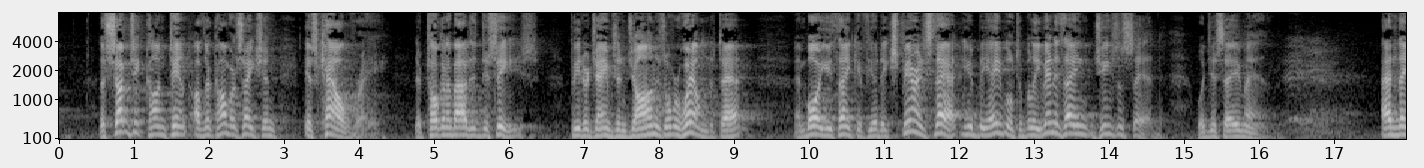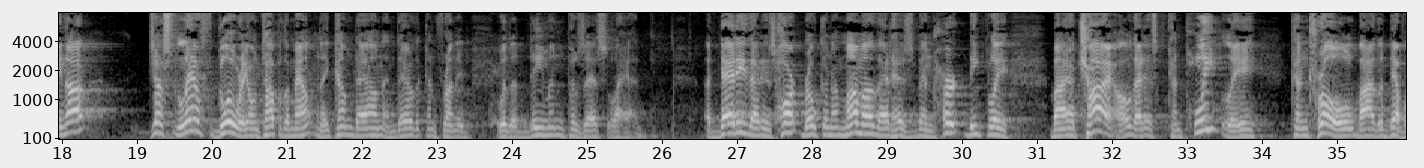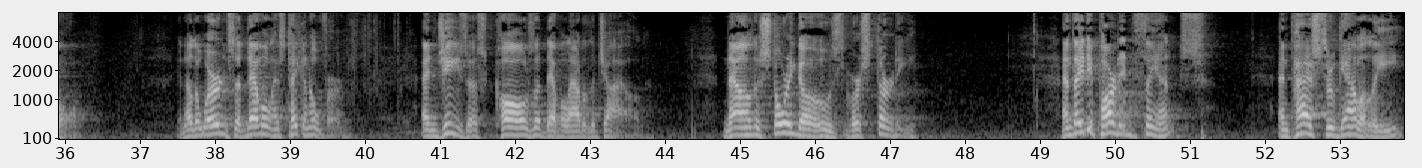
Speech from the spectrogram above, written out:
The subject content of their conversation is Calvary. They're talking about his disease. Peter, James, and John is overwhelmed at that. And boy, you think if you'd experienced that, you'd be able to believe anything Jesus said. Would you say amen? amen? And they not just left glory on top of the mountain, they come down and there they're confronted with a demon possessed lad. A daddy that is heartbroken, a mama that has been hurt deeply by a child that is completely controlled by the devil. In other words, the devil has taken over. And Jesus calls the devil out of the child. Now the story goes, verse 30. And they departed thence and passed through Galilee,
